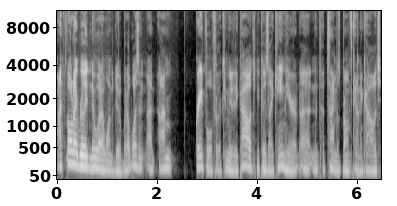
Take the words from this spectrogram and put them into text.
I thought I really knew what I wanted to do, but I wasn't. I, I'm grateful for the community college because I came here uh, at the time it was Burlington County College,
